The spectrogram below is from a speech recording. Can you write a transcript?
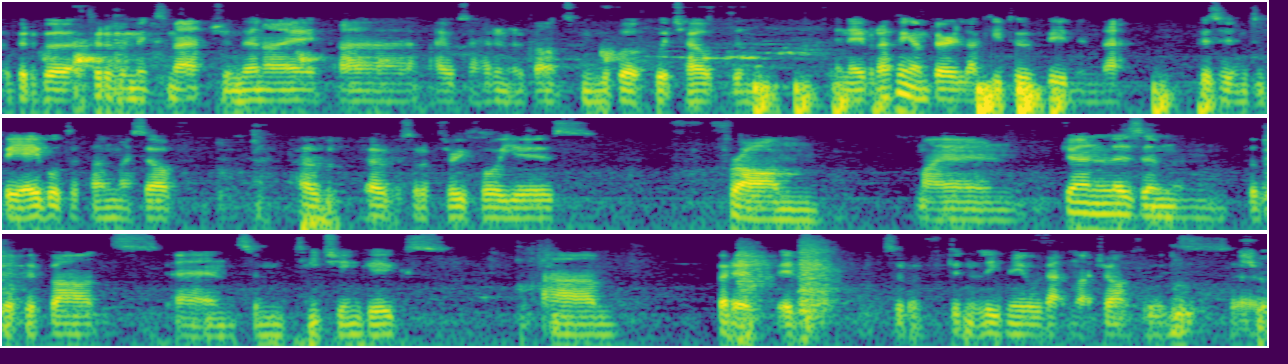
a bit of a, a bit of a mixed match, and then I uh, I also had an advance from the book, which helped and enabled. I think I'm very lucky to have been in that position to be able to fund myself over, over sort of three four years from my own journalism and the book advance and some teaching gigs. Um, but it, it sort of didn't leave me with that much afterwards. So Sure.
